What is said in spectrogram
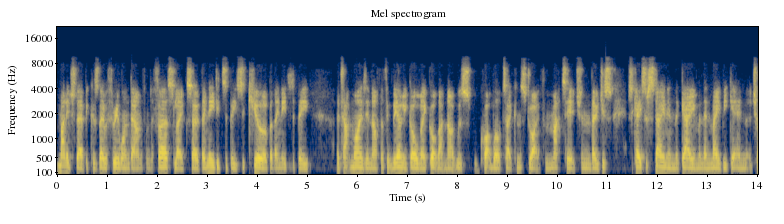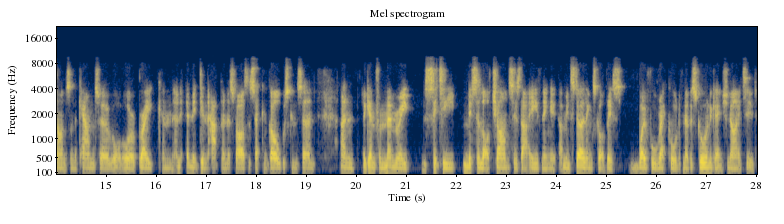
manage there because they were three one down from the first leg, so they needed to be secure, but they needed to be attack minded enough. I think the only goal they got that night was quite a well taken strike from Matic, and they just it's a case of staying in the game and then maybe getting a chance on the counter or, or a break, and, and and it didn't happen as far as the second goal was concerned. And again, from memory, City missed a lot of chances that evening. I mean, Sterling's got this woeful record of never scoring against United.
